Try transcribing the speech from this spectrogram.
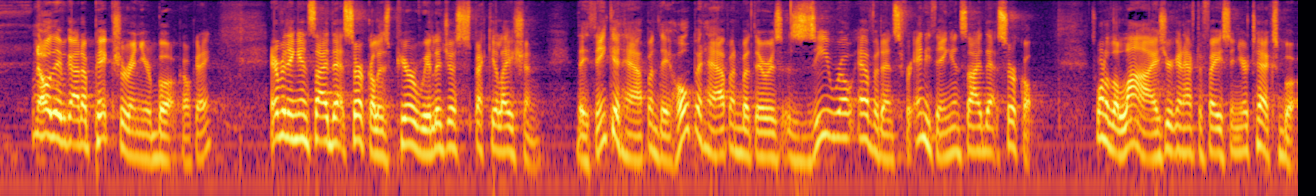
no, they've got a picture in your book, okay? Everything inside that circle is pure religious speculation. They think it happened, they hope it happened, but there is zero evidence for anything inside that circle. It's one of the lies you're going to have to face in your textbook.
